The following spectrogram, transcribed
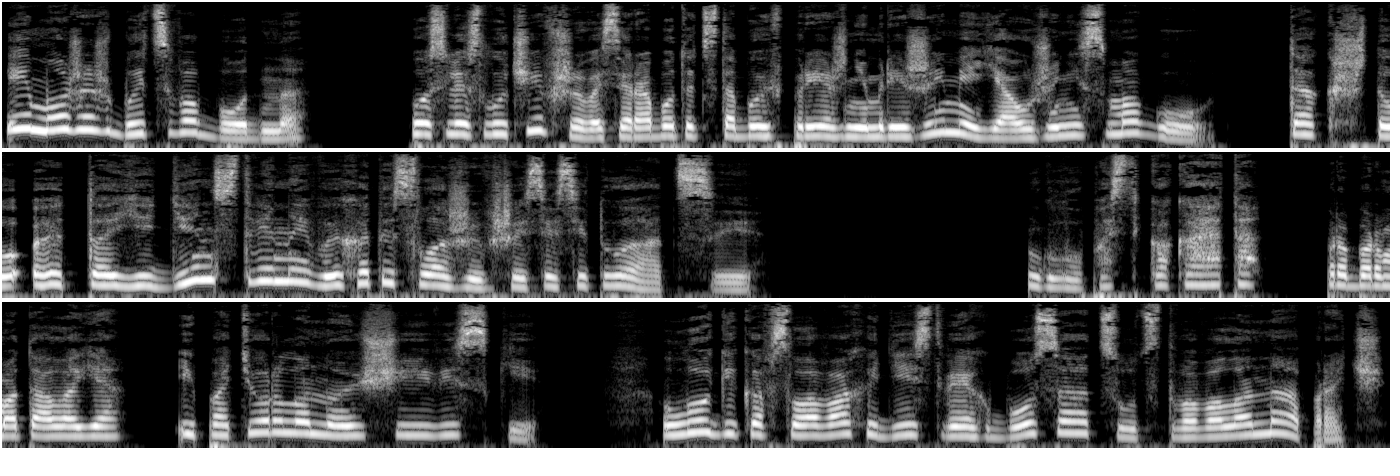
и можешь быть свободна. После случившегося работать с тобой в прежнем режиме я уже не смогу. Так что это единственный выход из сложившейся ситуации». «Глупость какая-то», — пробормотала я и потерла ноющие виски логика в словах и действиях босса отсутствовала напрочь.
